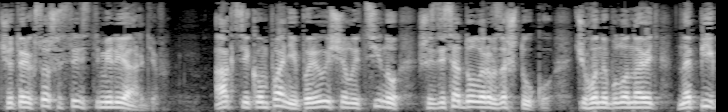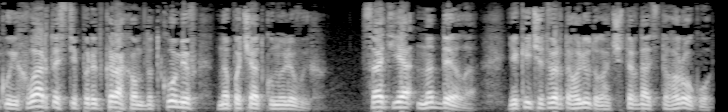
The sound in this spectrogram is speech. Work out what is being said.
460 мільярдів. Акції компанії перевищили ціну 60 доларів за штуку, чого не було навіть на піку їх вартості перед крахом доткомів на початку нульових. Сатія Надела, який 4 лютого 2014 року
